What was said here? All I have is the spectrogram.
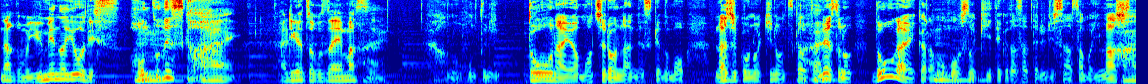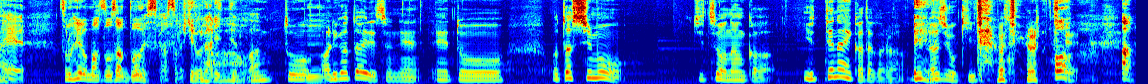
なんかもう夢のようです。本当ですか、はい、ありがとうございます。はい。あの本当に道内はもちろんなんですけどもラジコの機能を使うとね、はい。その道外からも放送を聞いてくださってるリスナーさんもいまして、はい。その辺は松尾さんどうですか？その広がりっていうのは。や本当、うん。ありがたいですよね。えっ、と私も実はなんか言ってない方からええ。ラジオ聞いたよって言われて、あ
